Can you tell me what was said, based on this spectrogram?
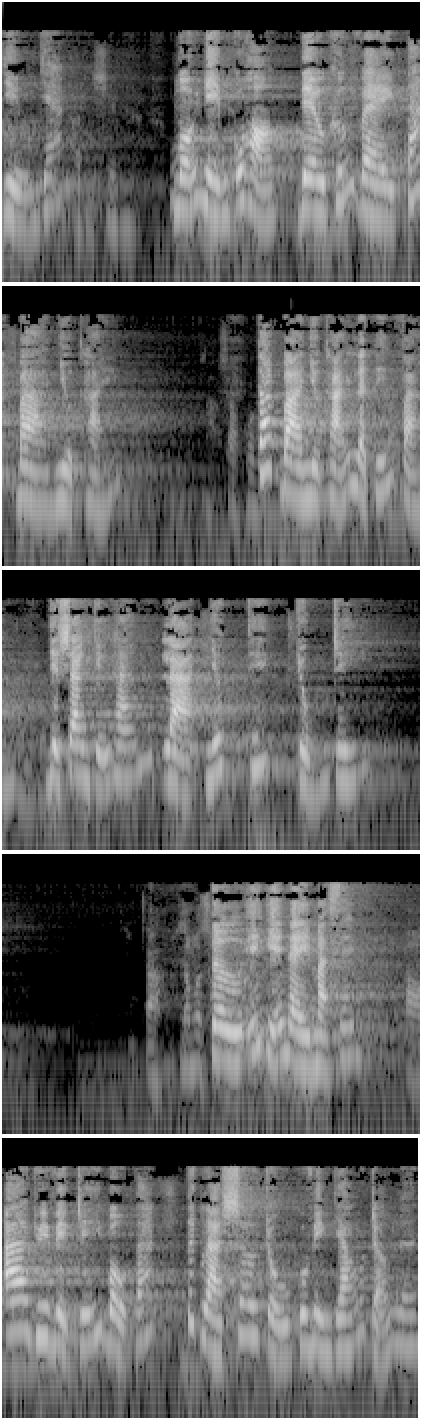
diệu giác. Mỗi niệm của họ đều hướng về tác bà nhược hải. Tác bà nhược hải là tiếng Phạn, Dịch sang chữ Hán là nhất thiết chủng trí. Từ ý nghĩa này mà xem, A Duy Việt Trí Bồ Tát, Tức là sơ trụ của viên giáo trở lên.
